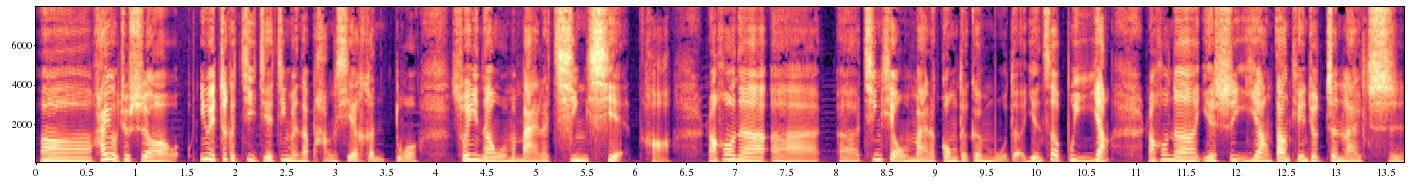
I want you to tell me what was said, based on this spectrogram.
呃，还有就是哦，因为这个季节金门的螃蟹很多，所以呢，我们买了青蟹，好，然后呢，呃呃，青蟹我们买了公的跟母的，颜色不一样，然后呢，也是一样，当天就蒸来吃，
